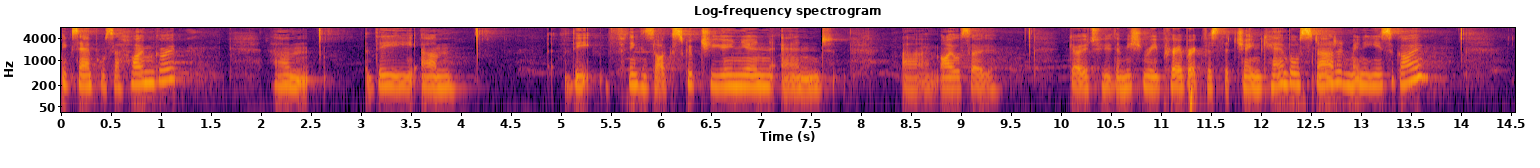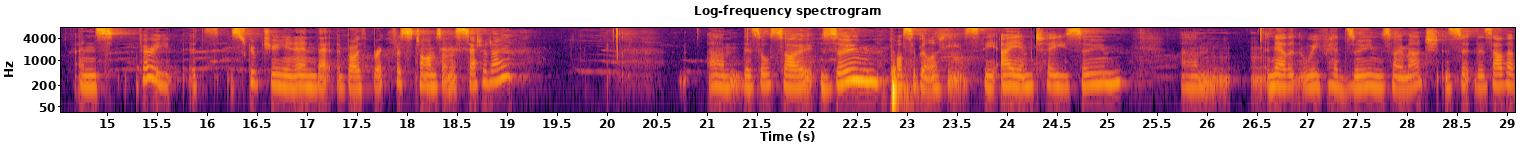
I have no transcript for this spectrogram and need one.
examples are home group. Um, the um, the things like Scripture Union and um, I also go to the missionary prayer breakfast that Jean Campbell started many years ago. And very, it's Scripture Union and that are both breakfast times on a Saturday. Um, there's also Zoom possibilities, the AMT Zoom. Um, now that we've had Zoom so much, there's other,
